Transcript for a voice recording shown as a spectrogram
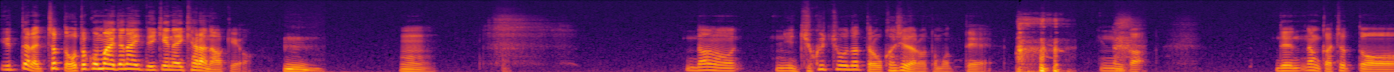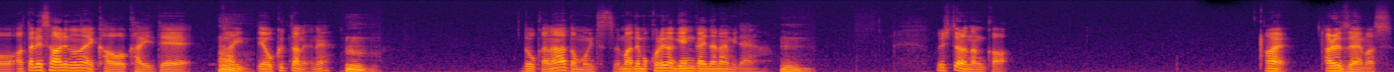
言ったらちょっと男前じゃないといけないキャラなわけよ。うん。うん。なのに塾長だったらおかしいだろうと思って。なんかでなんかちょっと当たり障りのない顔を描いてうん。描いて送ったのよね、うんどうかなと思いつつまあでもこれが限界だなみたいな。うん。そしたらなんかはいありがとうございます。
